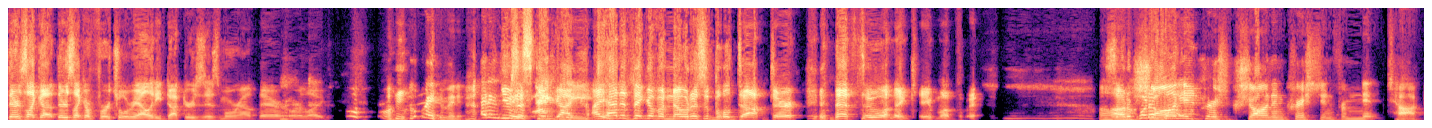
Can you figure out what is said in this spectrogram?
There's like a there's like a virtual reality Doctor Zizmor out there, or like Wait a minute. I didn't say a skin guy. I had to think of a noticeable doctor, and that's the one I came up with. Oh, So to put a Sean, button- and Chris, Sean and Christian from Nip Tuck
